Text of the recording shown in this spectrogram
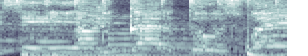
See, all you gotta do is wait.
